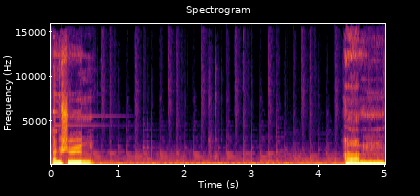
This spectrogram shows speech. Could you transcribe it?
Dankeschön. Ähm.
